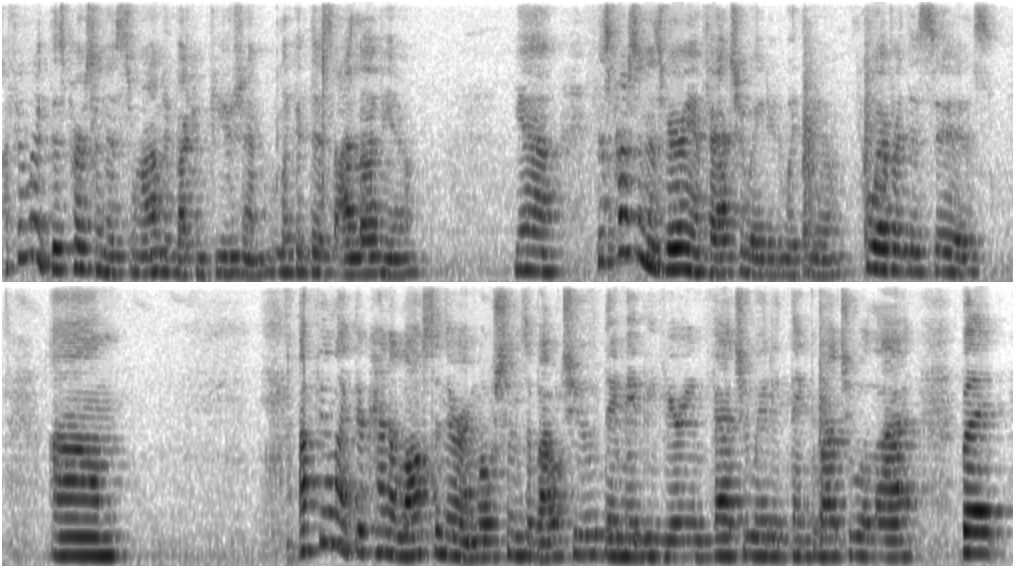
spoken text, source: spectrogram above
I feel like this person is surrounded by confusion. Look at this. I love you. Yeah. This person is very infatuated with you. Whoever this is. Um, I feel like they're kind of lost in their emotions about you. They may be very infatuated, think about you a lot. But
